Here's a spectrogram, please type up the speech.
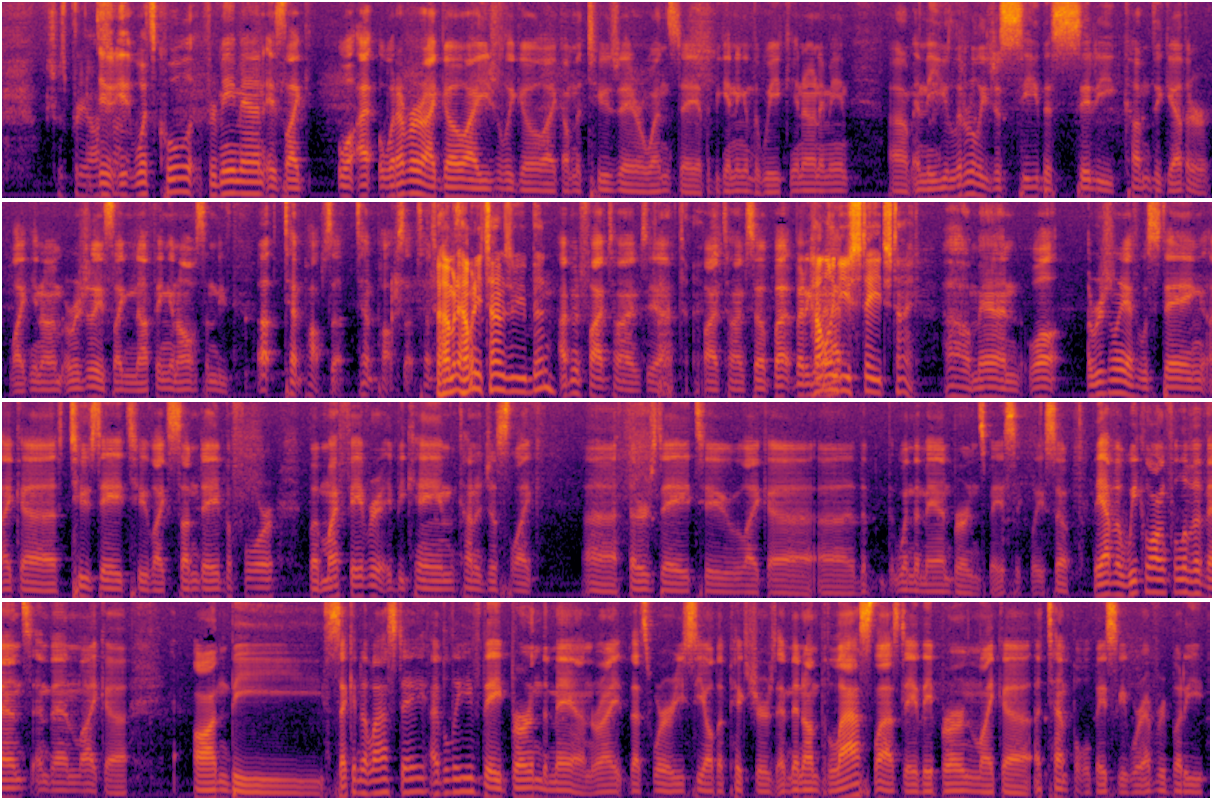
which was pretty awesome Dude, it, what's cool for me, man, is like, well, I, whenever I go, I usually go like on the Tuesday or Wednesday at the beginning of the week. You know what I mean? Um, and then you literally just see the city come together. Like, you know, originally it's like nothing, and all of a sudden these, oh, tent pops up, tent pops up, tent. so how many how many times have you been? I've been five times, yeah, Five times. five times. So, but but again, How long had- do you stay each time? Oh man, well, originally I was staying like uh, Tuesday to like Sunday before, but my favorite it became kind of just like uh, Thursday to like uh, uh, the when the man burns basically. So they have a week long full of events, and then like uh, on the second to last day, I believe, they burn the man. Right, that's where you see all the pictures, and then on the last last day, they burn like a, a temple, basically where everybody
